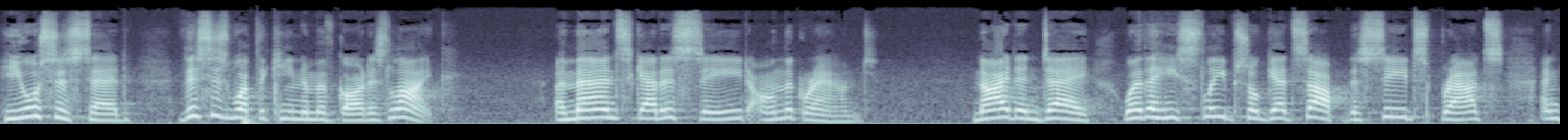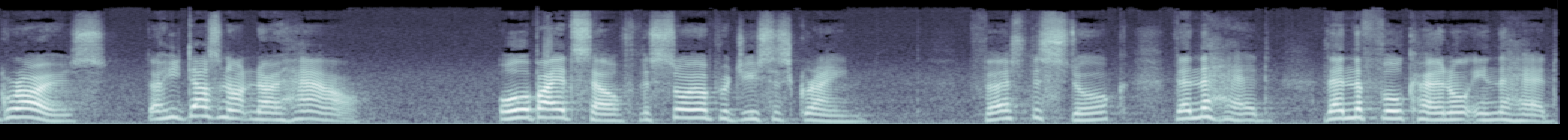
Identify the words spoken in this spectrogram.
He also said, This is what the kingdom of God is like. A man scatters seed on the ground. Night and day, whether he sleeps or gets up, the seed sprouts and grows, though he does not know how. All by itself, the soil produces grain. First the stalk, then the head, then the full kernel in the head.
